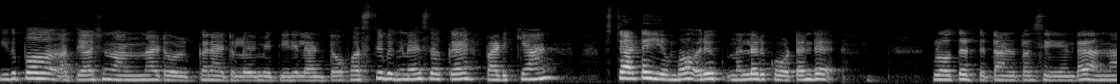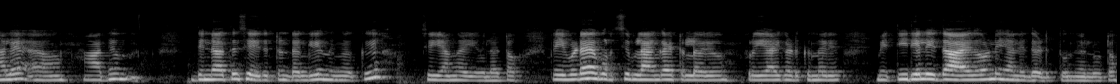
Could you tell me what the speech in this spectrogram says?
ഇതിപ്പോൾ അത്യാവശ്യം നന്നായിട്ട് ഒഴുക്കാനായിട്ടുള്ള ഒരു മെറ്റീരിയലാണ് കേട്ടോ ഫസ്റ്റ് ബിഗിനേഴ്സൊക്കെ പഠിക്കാൻ സ്റ്റാർട്ട് ചെയ്യുമ്പോൾ ഒരു നല്ലൊരു കോട്ടന്റെ ക്ലോത്ത് എടുത്തിട്ടാണ് കേട്ടോ ചെയ്യേണ്ടത്. എന്നാൽ ആദ്യം ഇതിന്റെ അകത്ത് ചെയ്തിട്ടുണ്ടെങ്കിൽ നിങ്ങൾക്ക് ചെയ്യാൻ കഴിയൂല കേട്ടോ അപ്പോൾ ഇവിടെ കുറച്ച് ബ്ലാങ്ക് ആയിട്ടുള്ള ഒരു ഫ്രീ ആയി കിടക്കുന്ന ഒരു മെറ്റീരിയൽ ഇതായതുകൊണ്ട് ഞാൻ ഇത് എടുത്തു എന്നേ ഉള്ളൂ കേട്ടോ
